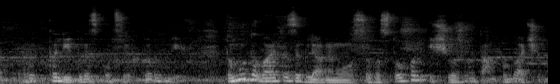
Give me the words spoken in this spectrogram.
калібри з оцих кораблів. Тому давайте заглянемо у Севастополь і що ж ми там побачимо.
